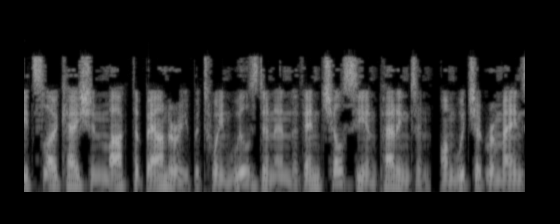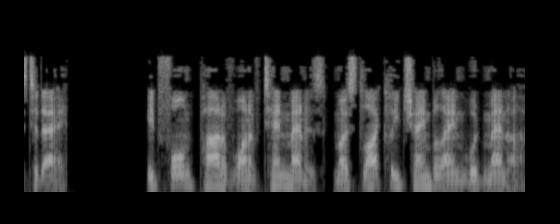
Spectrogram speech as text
Its location marked the boundary between Willesden and the then Chelsea and Paddington, on which it remains today. It formed part of one of ten manors, most likely Chamberlain Wood Manor,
